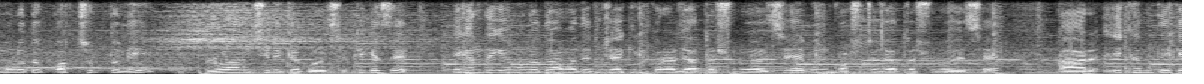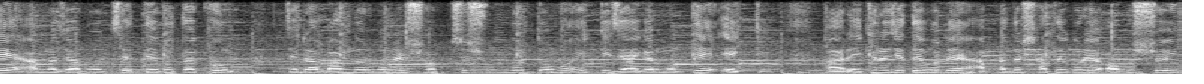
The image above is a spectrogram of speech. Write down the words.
মূলত কচ্ছপতলি রোয়াংছিড়িতে পড়েছে, ঠিক আছে? এখান থেকে মূলত আমাদের ট্রেকিং করার যাত্রা শুরু হয়েছে এবং কষ্ট যাত্রা শুরু হয়েছে। আর এখান থেকে আমরা যাব হচ্ছে দেবতাখুম যেটা বান্দরবনের সবচেয়ে সুন্দরতম একটি জায়গার মধ্যে একটি। আর এখানে যেতে হলে আপনাদের সাথে করে অবশ্যই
